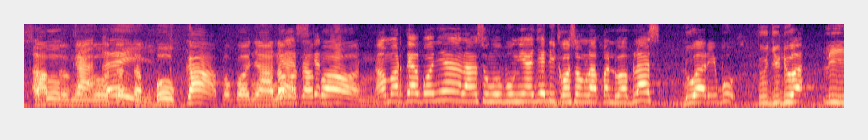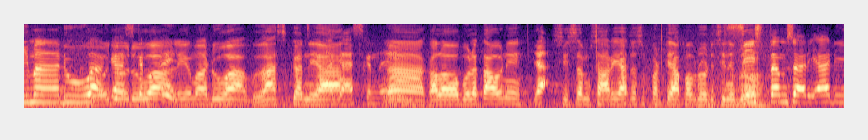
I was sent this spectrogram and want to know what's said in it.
Sabtu buka. Minggu tetap buka pokoknya. Nomor Gasken. telepon. Nomor teleponnya langsung hubungi aja di 0812 2000 72 52. Gasken, 72. 52 Gasken ya. Gasken. Nah, kalau boleh tahu nih, Ya. sistem syariah itu seperti apa, Bro, di sini, Bro? Sistem syariah di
